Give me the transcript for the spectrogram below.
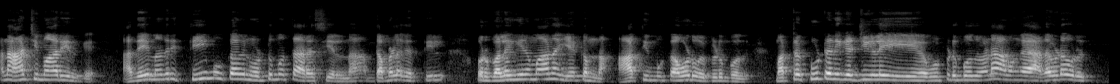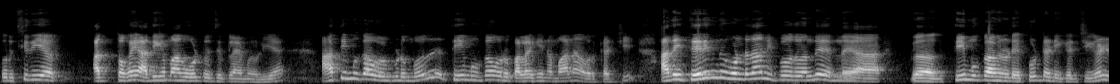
ஆனா ஆட்சி மாறி இருக்கு. அதே மாதிரி திமுகவின் ஒட்டுமொத்த அரசியல்னா தமிழகத்தில் ஒரு பலகீனமான இயக்கம் தான் அதிமுகவோடு ஒப்பிடும்போது. மற்ற கூட்டணி கட்சிகளை ஒப்பிடும்போது வேணால் அவங்க அதை விட ஒரு ஒரு சிறிய அத்- தொகை அதிகமாக ஓட்டு வச்சிருக்கலாமே ஒழிய அதிமுக ஒப்பிடும்போது திமுக ஒரு பலகீனமான ஒரு கட்சி. அதை தெரிந்து கொண்டு தான் இப்போது வந்து இந்த திமுகவினுடைய கூட்டணி கட்சிகள்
